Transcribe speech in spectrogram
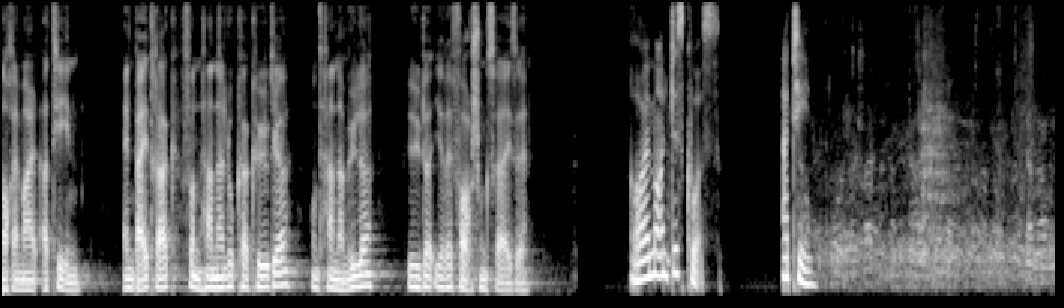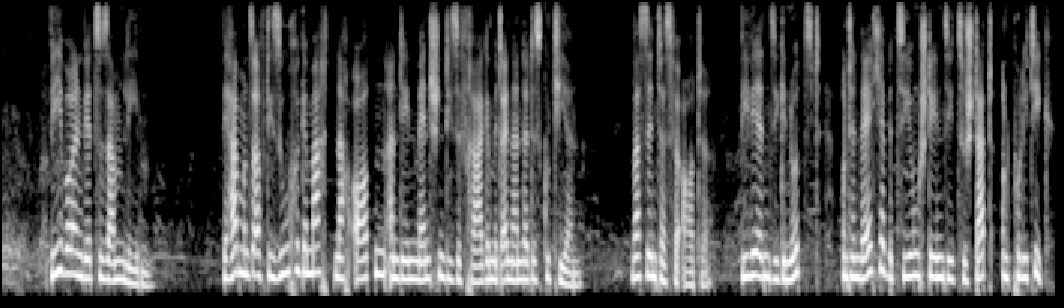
Noch einmal Athen. Ein Beitrag von Hanna-Luca Kögler und Hanna Müller über ihre Forschungsreise. Räume und Diskurs. Athen. Wie wollen wir zusammenleben? Wir haben uns auf die Suche gemacht nach Orten, an denen Menschen diese Frage miteinander diskutieren. Was sind das für Orte? Wie werden sie genutzt und in welcher Beziehung stehen sie zu Stadt und Politik?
